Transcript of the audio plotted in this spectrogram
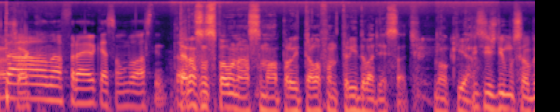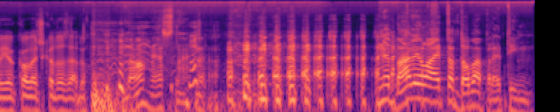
však. Totálna frajerka som bola vlastne. To. Teraz som spomínal, som mal prvý telefon 3210 Nokia. Ty si vždy musel byť o kolečko dozadu. No, jasné. Mňa bavila aj tá doba predtým.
